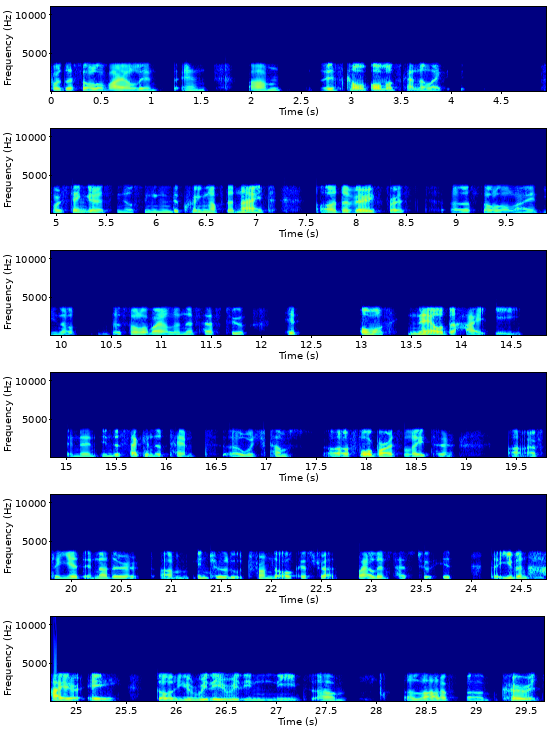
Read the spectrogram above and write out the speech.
for the solo violins, and um, it's co- almost kind of like for singers, you know, singing the Queen of the Night. Uh, the very first uh, solo line, you know, the solo violinist has to hit almost nail the high E, and then in the second attempt, uh, which comes uh, four bars later, um, after yet another um, interlude from the orchestra, violence has to hit the even higher A. So you really, really need um, a lot of uh, courage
